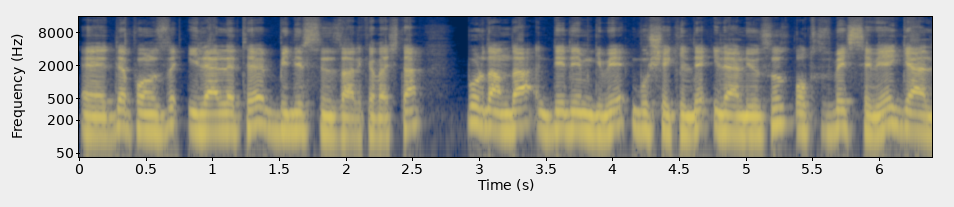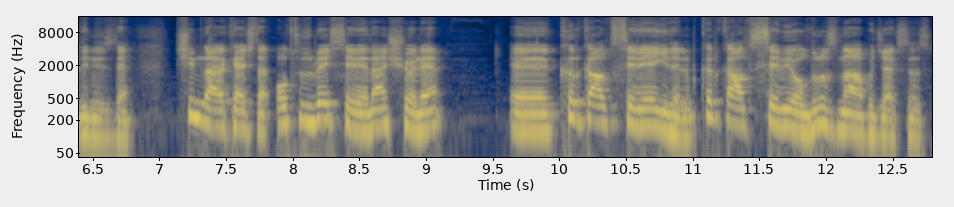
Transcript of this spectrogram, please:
e, deponuzu ilerletebilirsiniz arkadaşlar. Buradan da dediğim gibi bu şekilde ilerliyorsunuz 35 seviyeye geldiğinizde. Şimdi arkadaşlar 35 seviyeden şöyle e, 46 seviyeye gidelim. 46 seviye oldunuz ne yapacaksınız?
